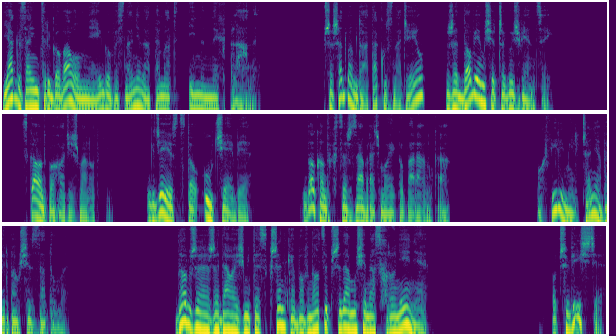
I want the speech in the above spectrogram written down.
jak zaintrygowało mnie jego wyznanie na temat innych planet. Przeszedłem do ataku z nadzieją, że dowiem się czegoś więcej. Skąd pochodzisz, malutki? Gdzie jest to u ciebie? Dokąd chcesz zabrać mojego baranka? Po chwili milczenia wyrwał się z zadumy. Dobrze, że dałeś mi tę skrzynkę, bo w nocy przyda mu się na schronienie. Oczywiście,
